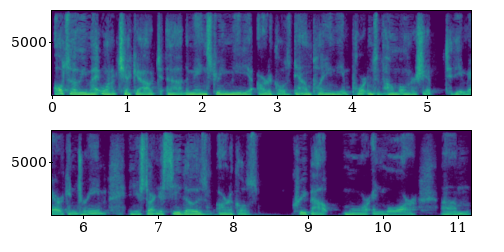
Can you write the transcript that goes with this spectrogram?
Also, you might want to check out uh, the mainstream media articles downplaying the importance of home ownership to the American dream, and you're starting to see those articles creep out more and more. Um,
